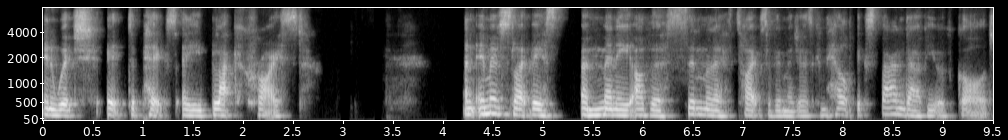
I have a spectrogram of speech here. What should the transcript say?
in which it depicts a Black Christ. And images like this and many other similar types of images can help expand our view of God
